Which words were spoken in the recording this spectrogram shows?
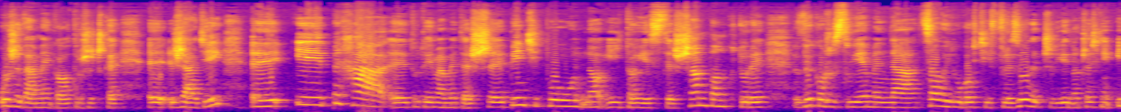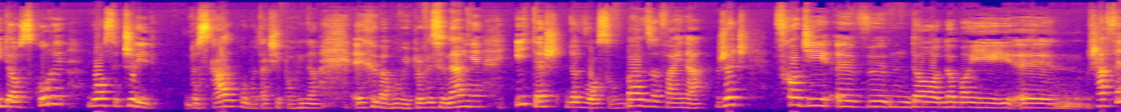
używamy go troszeczkę rzadziej. I pH tutaj mamy też y, 5,5, no i to jest szampon, który wykorzystujemy na całej długości fryzury, czyli jednocześnie i do skóry włosy, czyli do skalpu, bo tak się powinno y, chyba mówić profesjonalnie, i też do włosów. Bardzo fajna rzecz. wchodzi y, w, do, do mojej y, szafy,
